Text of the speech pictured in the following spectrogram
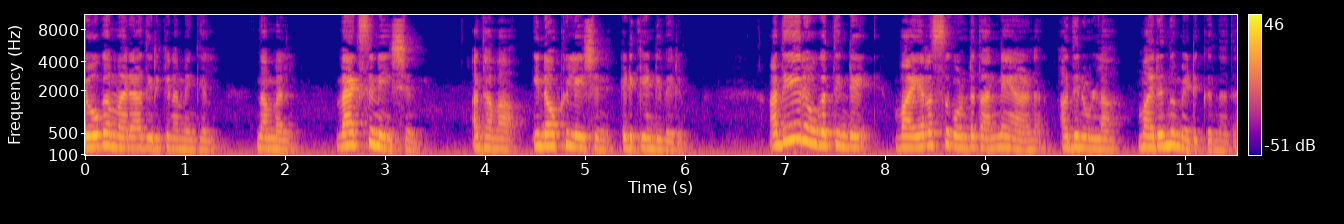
രോഗം വരാതിരിക്കണമെങ്കിൽ നമ്മൾ വാക്സിനേഷൻ അഥവാ ഇനോക്കുലേഷൻ എടുക്കേണ്ടി വരും. അതേ രോഗത്തിന്റെ വൈറസ് കൊണ്ട് തന്നെയാണ് അതിനുള്ള മരുന്നും എടുക്കുന്നത്.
